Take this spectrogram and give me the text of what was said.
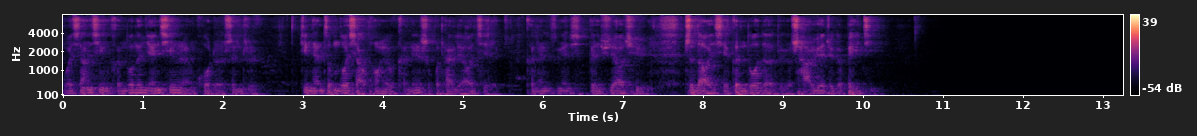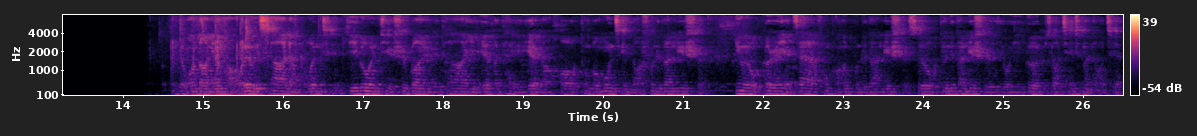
我相信很多的年轻人或者甚至今天这么多小朋友肯定是不太了解，可能更更需要去知道一些更多的这个查阅这个背景。王导您好，我有以下两个问题。第一个问题是关于他爷爷和太爷爷，然后通过梦境描述那段历史。因为我个人也在疯狂的补那段历史，所以我对那段历史有一个比较浅显的了解。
